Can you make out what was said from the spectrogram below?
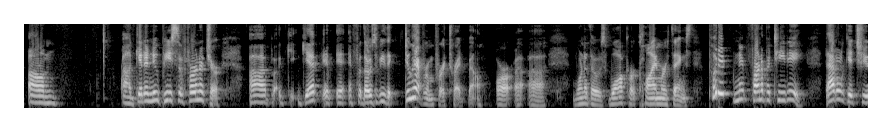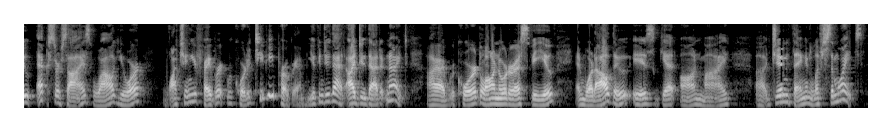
Um, uh, get a new piece of furniture. Uh, get for those of you that do have room for a treadmill or uh, one of those walker climber things, put it in front of a TV. That'll get you exercise while you're watching your favorite recorded TV program. You can do that. I do that at night. I record Law and Order SVU, and what I'll do is get on my uh, gym thing and lift some weights.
